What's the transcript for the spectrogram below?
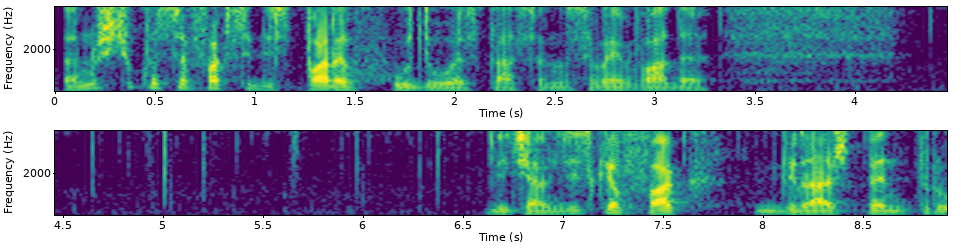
Dar nu știu cum să fac să dispară hudul ăsta, să nu se mai vadă. Deci am zis că fac graj pentru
